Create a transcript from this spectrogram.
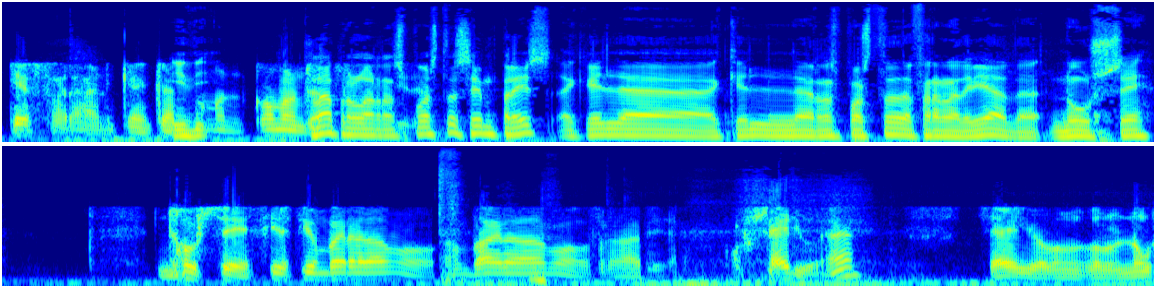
Què faran? Que, que, I com, com ens clar, però la resposta sempre és aquella, aquella resposta de Ferran Adrià, de no ho sé. No ho sé, sí, estiu, em va agradar molt, em va agradar molt, Ferrari. Oh, sèrio, eh? Sèrio, no ho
